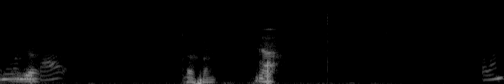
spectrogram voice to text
Anyone Yeah. need that? No thanks. Yeah. Owen?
